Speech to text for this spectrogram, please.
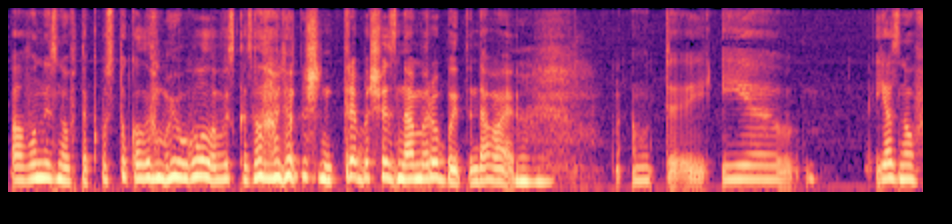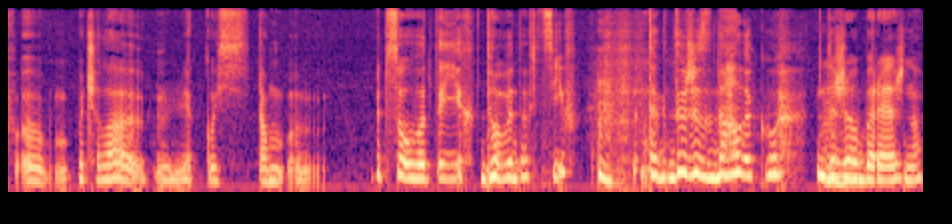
а Вони знов так постукали в мою голову і сказали, що треба щось з нами робити. Давай. Мгм. От, і я знов е, почала якось там е, підсовувати їх до видавців. Так дуже здалеку, дуже обережно.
